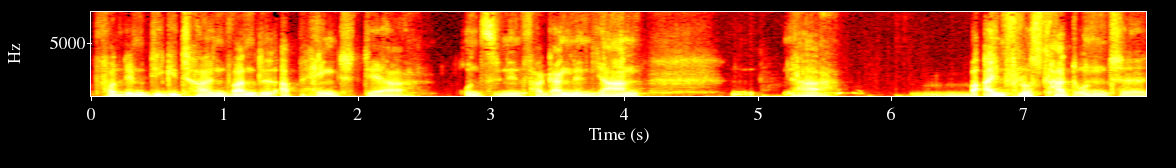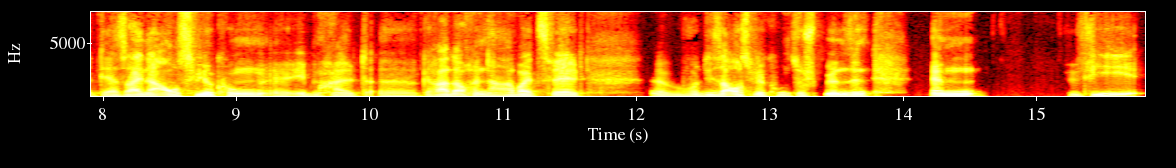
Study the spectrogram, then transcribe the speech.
von dem digitalen Wandel abhängt, der uns in den vergangenen Jahren ja, beeinflusst hat und äh, der seine Auswirkungen äh, eben halt äh, gerade auch in der Arbeitswelt, äh, wo diese Auswirkungen zu spüren sind. Ähm, wie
